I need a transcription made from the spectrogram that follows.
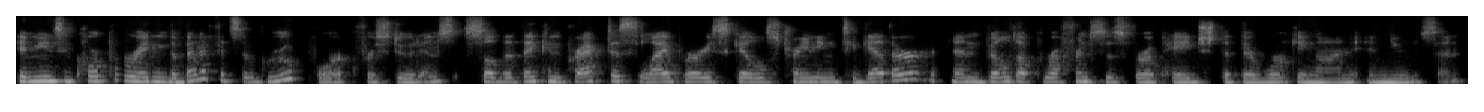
It means incorporating the benefits of group work for students so that they can practice library skills training together and build up references for a page that they're working on in unison.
